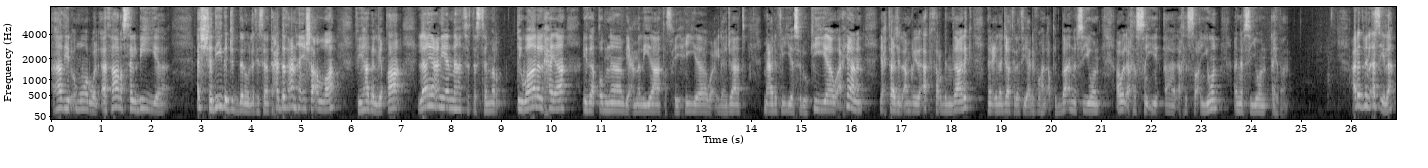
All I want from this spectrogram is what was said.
هذه الأمور والآثار السلبية الشديدة جدا والتي سنتحدث عنها إن شاء الله في هذا اللقاء لا يعني أنها ستستمر طوال الحياة إذا قمنا بعمليات تصحيحية وعلاجات معرفية سلوكية واحيانا يحتاج الأمر إلى أكثر من ذلك من العلاجات التي يعرفها الأطباء النفسيون أو الأخصائيون النفسيون أيضا. عدد من الأسئلة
